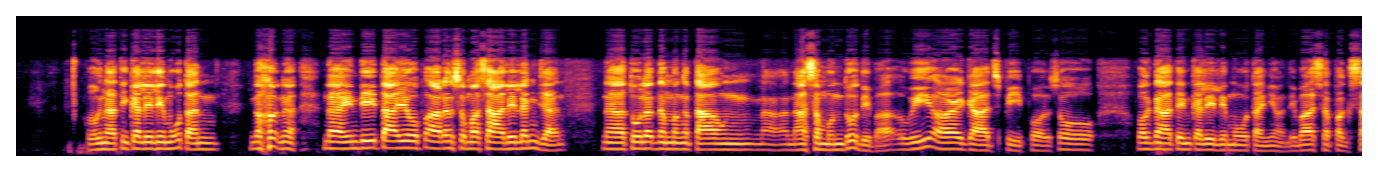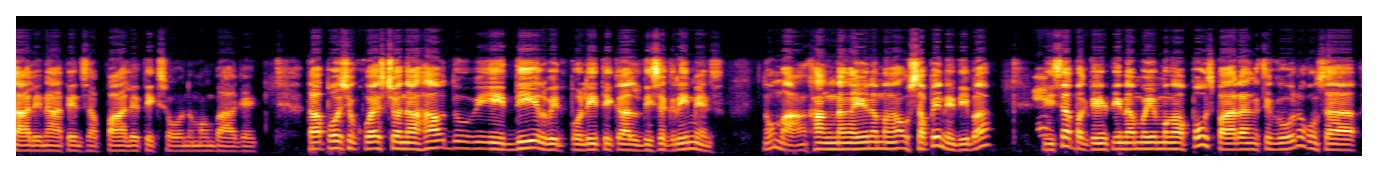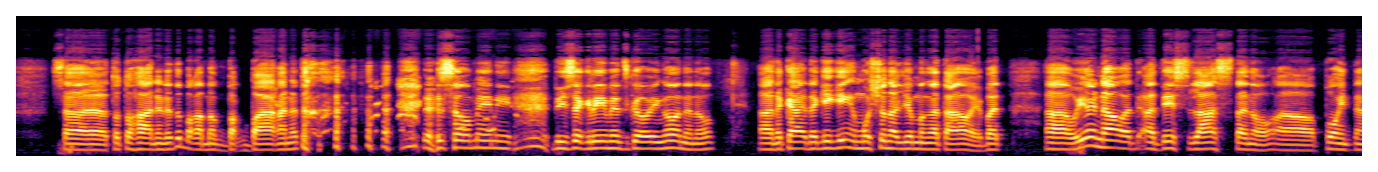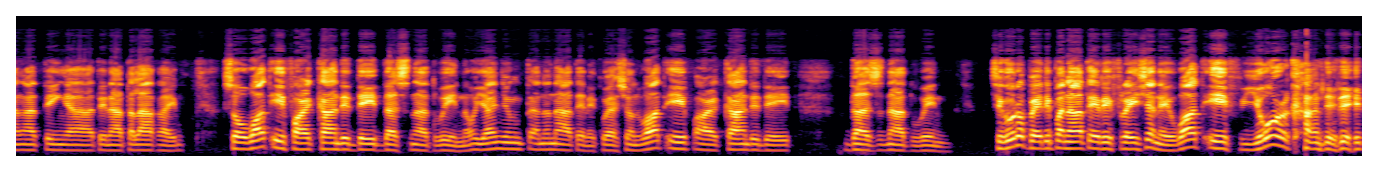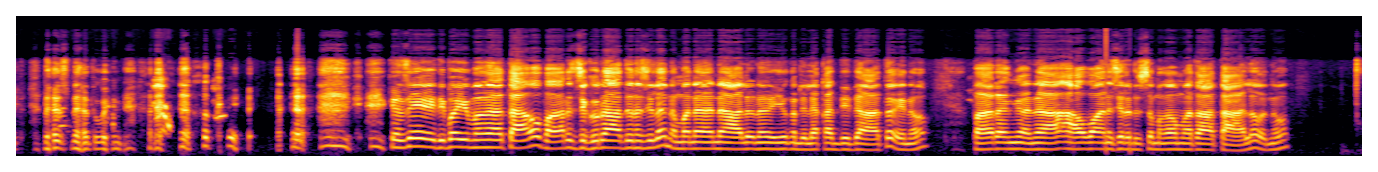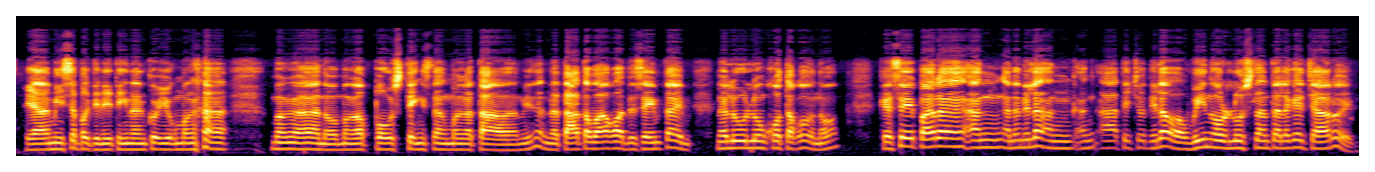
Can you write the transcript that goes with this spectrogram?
huwag natin kalilimutan no na, na hindi tayo parang sumasali lang diyan na tulad ng mga taong na, nasa mundo, 'di ba? We are God's people. So, huwag natin kalilimutan 'yon, 'di ba? Sa pagsali natin sa politics o anumang bagay. Tapos yung question na how do we deal with political disagreements? No, maanghang na ngayon ang mga usapin eh, 'di ba? Minsan pag tinitingnan mo yung mga post, parang siguro kung sa sa totohanan na to, baka magbakbakan na to. There's so many disagreements going on, ano? Ah, nagka, nagiging emotional yung mga tao eh. But uh, we are now at, at this last ano uh, point ng ating uh, tinatalakay. So what if our candidate does not win? No? Yan yung ano natin, eh, question. What if our candidate does not win? Siguro pwede pa natin rephrase yan eh. What if your candidate does not win? Kasi 'di ba yung mga tao parang sigurado na sila na mananalo na yung kanilang kandidato eh no? Parang uh, naaawa na sila doon sa mga matatalo no? Kaya minsan pag tinitingnan ko yung mga mga ano mga postings ng mga tao, minsan natatawa ako at the same time, nalulungkot ako, no? Kasi parang ang ano nila, ang ang attitude nila, oh, win or lose lang talaga, Charo eh.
